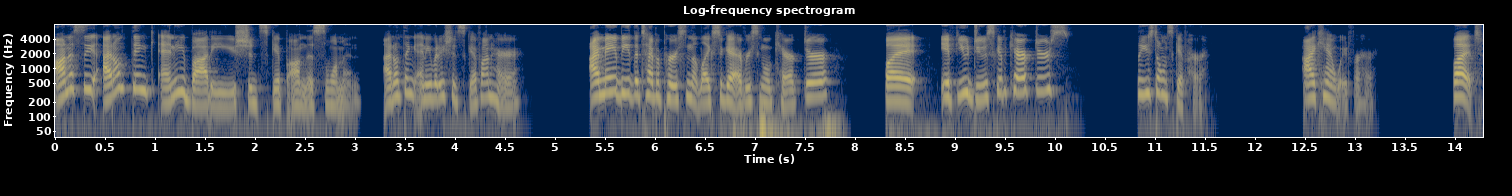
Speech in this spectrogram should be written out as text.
honestly, I don't think anybody should skip on this woman. I don't think anybody should skip on her. I may be the type of person that likes to get every single character, but if you do skip characters, please don't skip her. I can't wait for her. But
